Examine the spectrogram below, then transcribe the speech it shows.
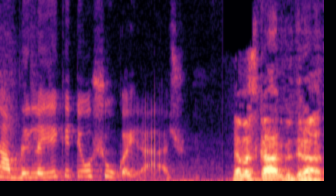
સાંભળી લઈએ કે તેઓ શું કહી રહ્યા છે? નમસ્કાર ગુજરાત.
